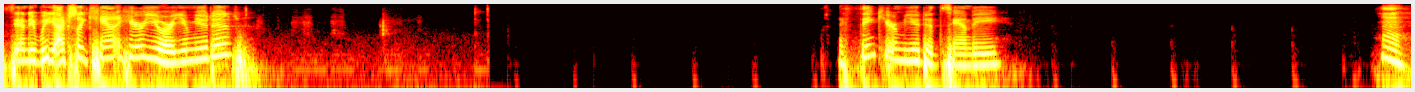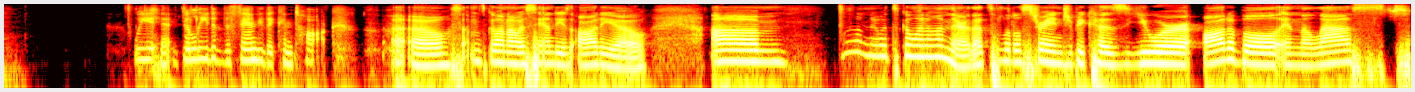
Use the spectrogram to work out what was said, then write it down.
Sandy, we actually can't hear you. Are you muted? I think you're muted, Sandy. Hmm. We Can't. deleted the Sandy that can talk. Uh-oh, something's going on with Sandy's audio. Um, I don't know what's going on there. That's a little strange because you were audible in the last.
